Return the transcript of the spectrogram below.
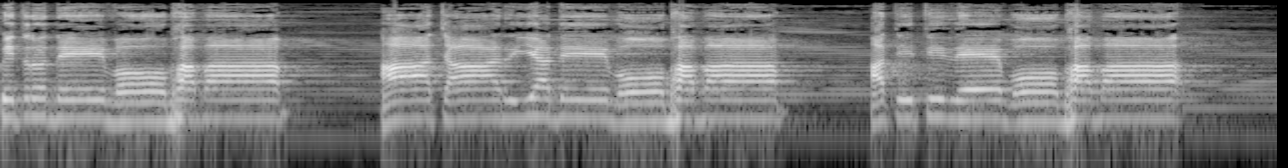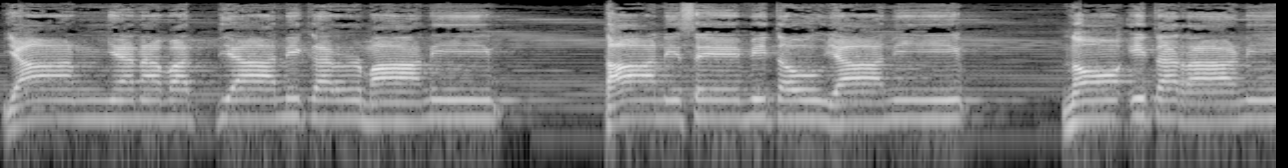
पितृदेवो भव आचार्यदेवो भव अतिथिदेवो भव यान्यनवद्यानि कर्माणि तानि सेवितव्यानि न इतराणि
